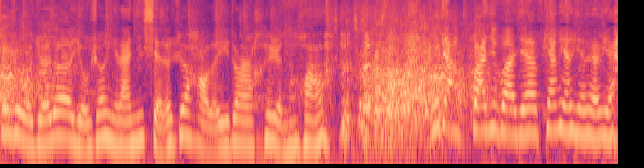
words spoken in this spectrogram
这是我觉得有生以来你写的最好的一段黑人的话了。鼓掌，呱唧呱唧，啪啪啪啪啪。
